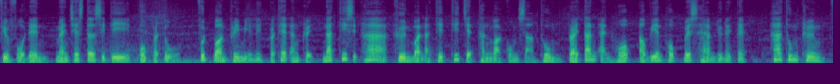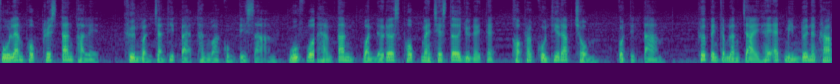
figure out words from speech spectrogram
ฟิลโฟเดน แมนเชสเตอร์ซิตี้ 6 ประตู ฟุตบอลพรีเมียร์ลีก ประเทศอังกฤษ นัดที่ 15 คืนวันอาทิตย์ที่ 7 ธันวาคม 3 ทุ่ม ไบรตัน แอนด์โฮปอัลเบียน พบ เวสต์แฮม ยูไนเต็ด5ทุ่มครึ่ง ฟูลแลม พบ คริสตันพาเลต คืนวันจันทร์ที่ 8 ธันวาคมตี3วูฟเวอร์แฮมตันวันเดอร์เรสพบแมนเชสเตอร์ยูไนเต็ดขอบพระคุณที่รับชม กดติดตาม เพื่อเป็นกำลังใจให้แอดมินด้วยนะครับ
